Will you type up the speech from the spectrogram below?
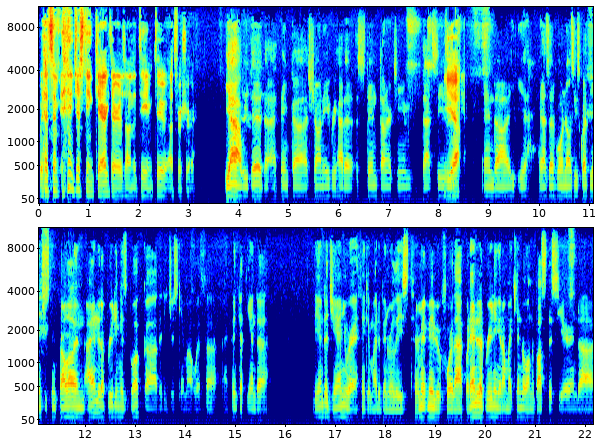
we had some interesting characters on the team too. That's for sure. Yeah, we did. I think uh, Sean Avery had a, a, stint on our team that season. Yeah. And uh, yeah, as everyone knows, he's quite the interesting fellow. And I ended up reading his book uh, that he just came out with. Uh, I think at the end of the end of January, I think it might have been released, or maybe before that. But I ended up reading it on my Kindle on the bus this year, and uh,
